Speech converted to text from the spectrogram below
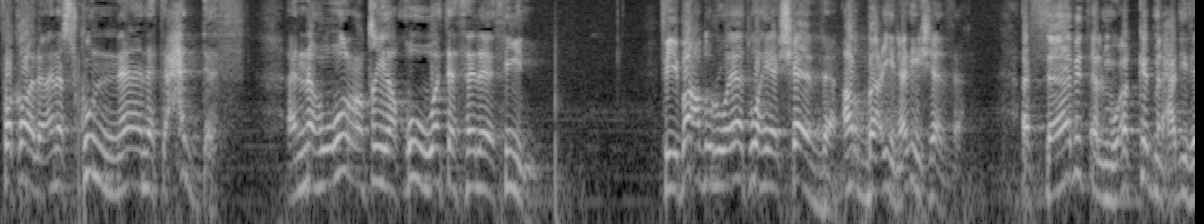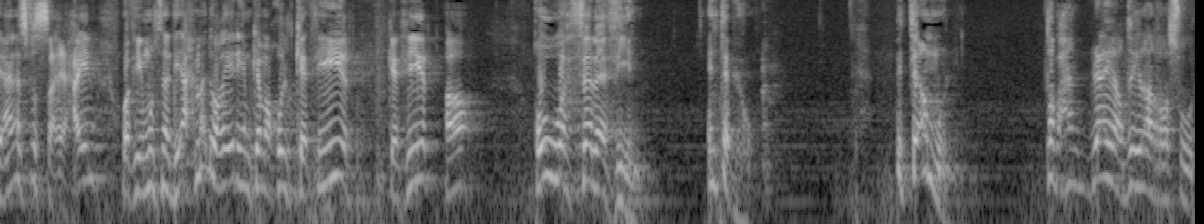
فقال أنس كنا نتحدث أنه أعطي قوة ثلاثين. في بعض الروايات وهي شاذة أربعين هذه شاذة. الثابت المؤكد من حديث أنس في الصحيحين وفي مسند أحمد وغيرهم كما قلت كثير كثير آه. قوة الثلاثين انتبهوا. بالتأمل. طبعا لا يضير الرسول.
